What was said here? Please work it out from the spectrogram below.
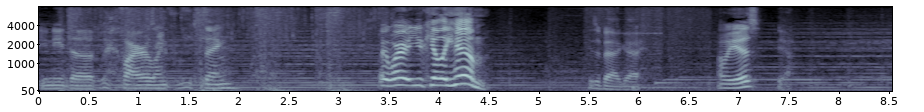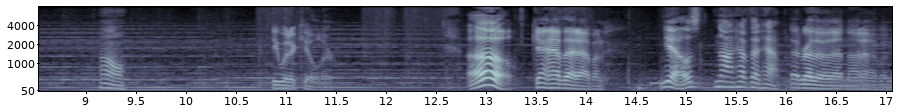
you need the fire link thing. Wait, why are you killing him? He's a bad guy. Oh, he is? Yeah, Oh. He would have killed her. Oh. Can't have that happen. Yeah, let's not have that happen. I'd rather that not happen.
